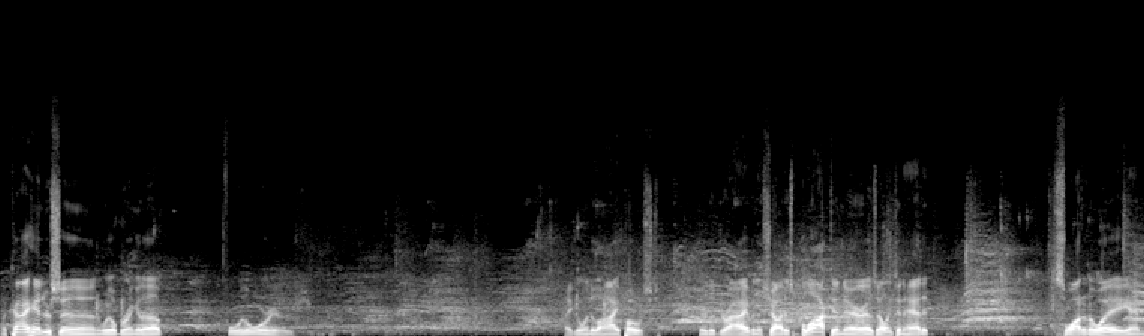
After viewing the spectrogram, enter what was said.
Makai Henderson will bring it up for the Warriors. They go into the high post. There's a drive, and the shot is blocked in there as Ellington had it swatted away, and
